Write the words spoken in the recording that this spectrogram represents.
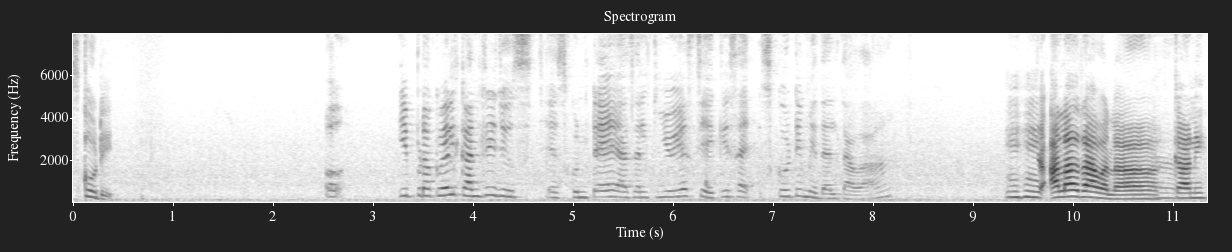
స్కూటీ. ఇప్పుడు ఒకవేళ కంట్రీ చూస్ చేసుకుంటే అసలు యూఎస్ఏకి స్కూటీ మీద వెళ్తావా? అలా రావాలా? కానీ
